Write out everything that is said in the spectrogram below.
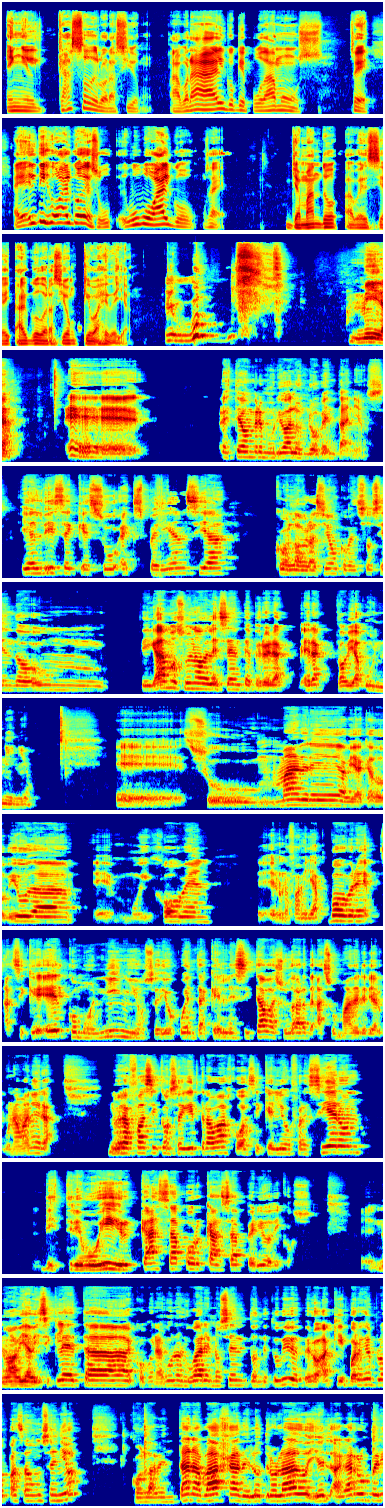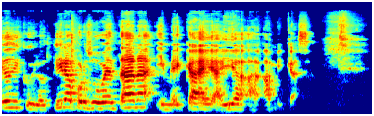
en el caso de la oración, ¿habrá algo que podamos... O sea, él dijo algo de eso, hubo algo, llamando a ver si hay algo de oración que baje de allá. Mira, eh, este hombre murió a los 90 años y él dice que su experiencia con la oración comenzó siendo un, digamos, un adolescente, pero era, era todavía un niño. Eh, su madre había quedado viuda eh, muy joven, era una familia pobre, así que él como niño se dio cuenta que él necesitaba ayudar a su madre de alguna manera. No era fácil conseguir trabajo, así que le ofrecieron distribuir casa por casa periódicos. Eh, no había bicicleta, como en algunos lugares, no sé dónde tú vives, pero aquí, por ejemplo, pasa un señor con la ventana baja del otro lado y él agarra un periódico y lo tira por su ventana y me cae ahí a, mi casa.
